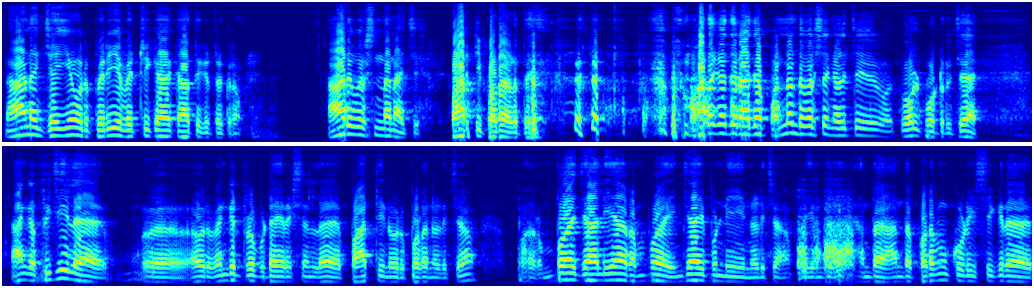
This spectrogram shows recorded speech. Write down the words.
நானும் ஜெய்யும் ஒரு பெரிய வெற்றிக்காக காத்துக்கிட்டு இருக்கிறோம். ஆறு வருஷம் தானே ஆச்சு? பார்ட்டி படம் எடுத்து. மதகஜராஜா பன்னெண்டு வருஷம் கழிச்சு கோல் போட்டுருச்சே. நாங்கள் ஃபிஜியில் அவர் வெங்கட் பிரபு டைரக்ஷனில் பார்ட்டின்னு ஒரு படம் நடித்தோம் ரொம்ப ஜாலியா ரொம்ப என்ஜாய் பண்ணி நடிச்சோம். அப்படி இருந்தது. அந்த அந்த படமும் கூடி சீக்கிரம்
